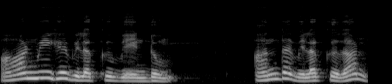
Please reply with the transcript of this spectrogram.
ஆன்மீக விளக்கு வேண்டும். அந்த விளக்குதான்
